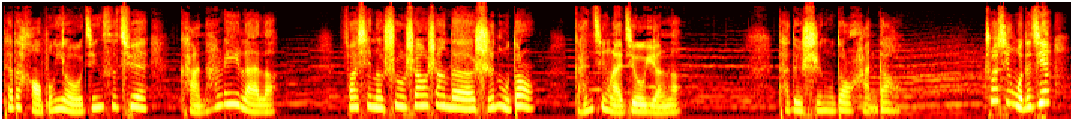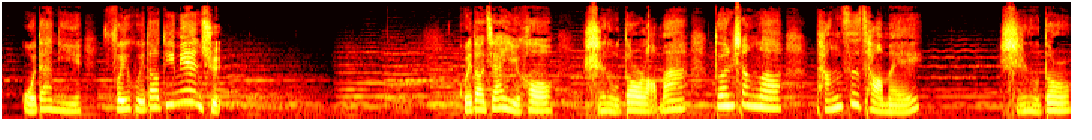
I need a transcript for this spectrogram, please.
他的好朋友金丝雀卡纳利来了，发现了树梢上的石努豆，赶紧来救援了。他对石努豆喊道：“抓紧我的肩，我带你飞回到地面去。”回到家以后，石努豆老妈端上了糖渍草莓，石努豆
